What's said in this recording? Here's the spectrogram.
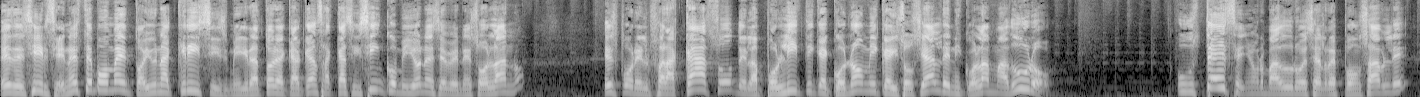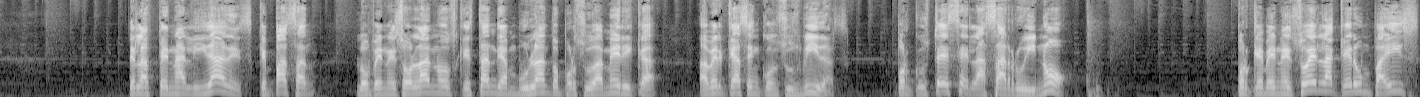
Es decir, si en este momento hay una crisis migratoria que alcanza casi 5 millones de venezolanos, es por el fracaso de la política económica y social de Nicolás Maduro. Usted, señor Maduro, es el responsable de las penalidades que pasan los venezolanos que están deambulando por Sudamérica a ver qué hacen con sus vidas. Porque usted se las arruinó. Porque Venezuela, que era un país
